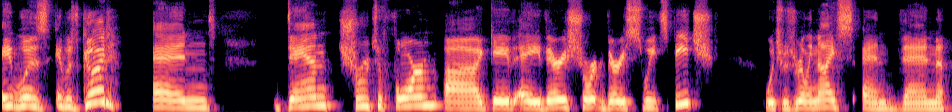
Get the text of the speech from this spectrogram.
it was it was good and Dan, true to form, uh, gave a very short and very sweet speech which was really nice. And then,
